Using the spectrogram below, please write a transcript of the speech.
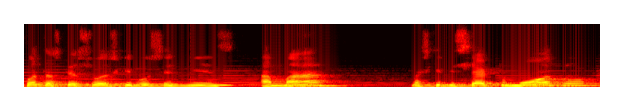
Quantas pessoas que você diz amar, mas que de certo modo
